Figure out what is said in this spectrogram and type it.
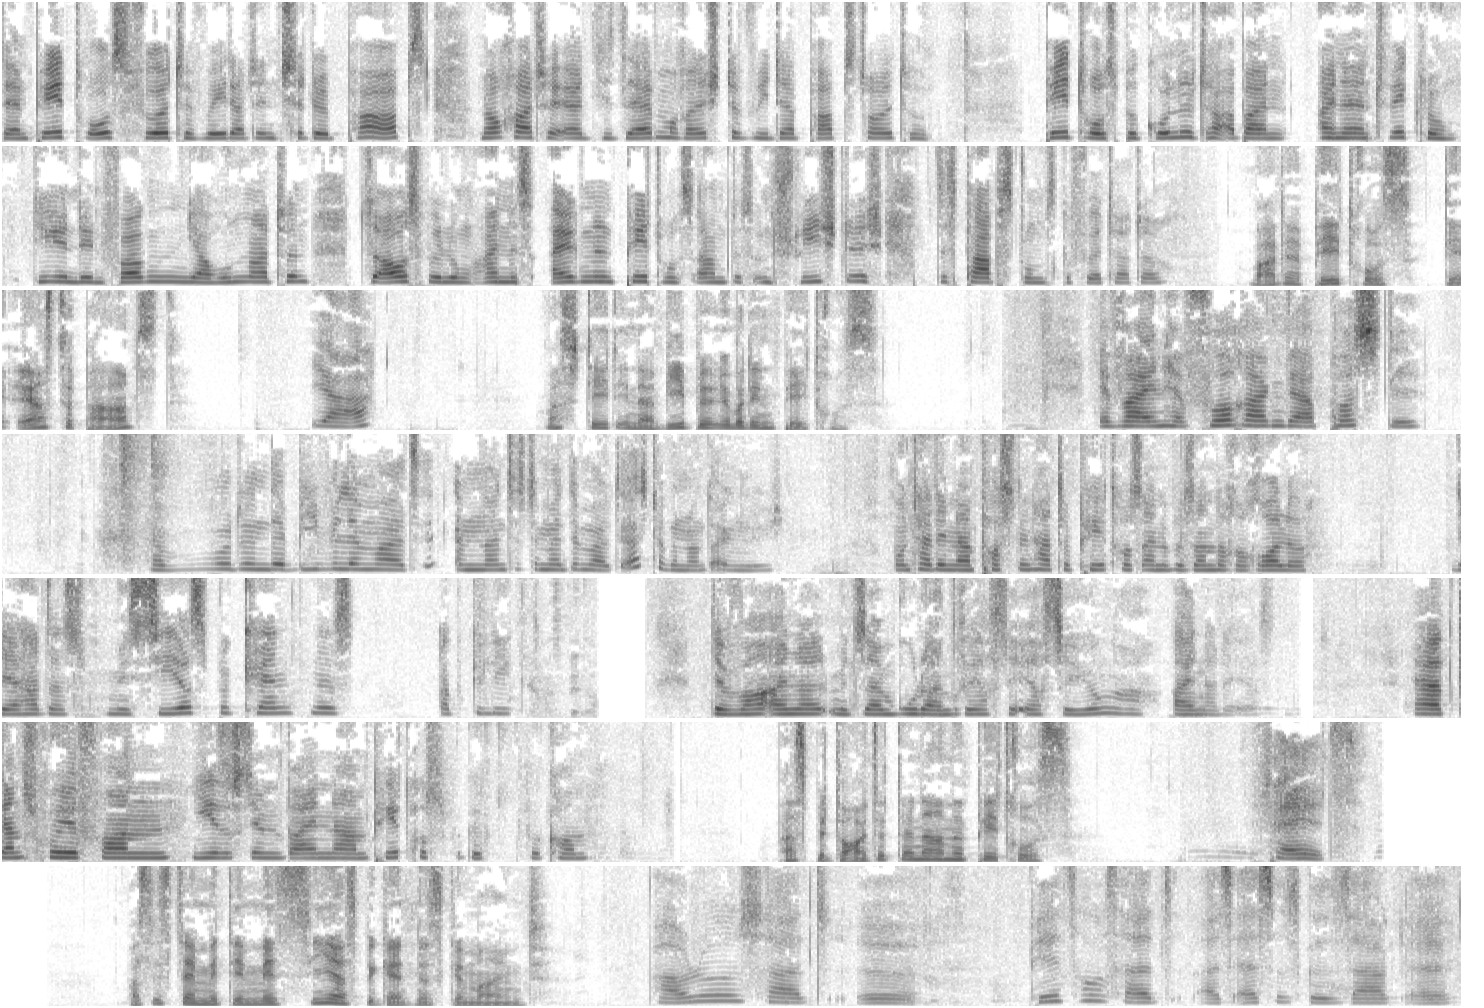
Denn Petrus führte weder den Titel Papst, noch hatte er dieselben Rechte wie der Papst heute. Petrus begründete aber eine Entwicklung, die in den folgenden Jahrhunderten zur Ausbildung eines eigenen Petrusamtes und schließlich des Papsttums geführt hatte. War der Petrus der erste Papst? Ja. Was steht in der Bibel über den Petrus? Er war ein hervorragender Apostel. Er wurde in der Bibel immer als, im Neuen Testament immer als Erster genannt eigentlich. Unter den Aposteln hatte Petrus eine besondere Rolle. Der hat das Messiasbekenntnis abgelegt. Der war einer mit seinem Bruder Andreas der erste Jünger, einer der ersten. Er hat ganz früh von Jesus den Beinamen Petrus be bekommen. Was bedeutet der Name Petrus? Fels. Was ist denn mit dem Messiasbekenntnis gemeint? Paulus hat, äh, Petrus hat als erstes gesagt, äh,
